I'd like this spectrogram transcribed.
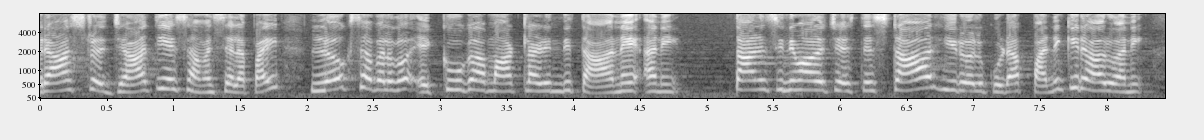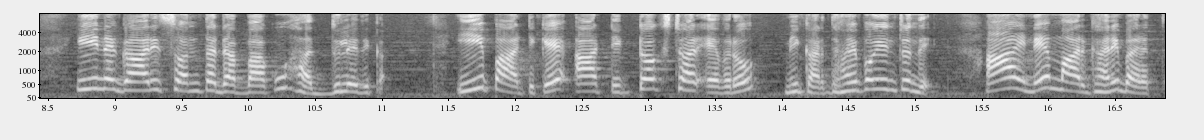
రాష్ట్ర జాతీయ సమస్యలపై లోక్సభలో ఎక్కువగా మాట్లాడింది తానే అని తాను సినిమాలు చేస్తే స్టార్ హీరోలు కూడా పనికిరారు అని ఈయన గారి సొంత డబ్బాకు హద్దులేదిక ఈ పాటికే ఆ టిక్ టాక్ స్టార్ ఎవరో మీకు అర్థమైపోయి ఉంటుంది ఆయనే మార్గాని భరత్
